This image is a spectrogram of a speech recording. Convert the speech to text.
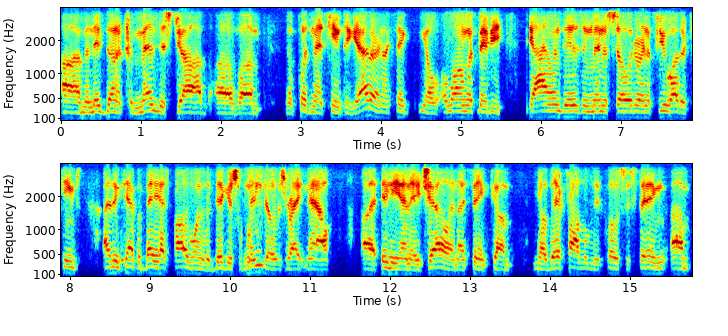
Um, and they've done a tremendous job of, um, you know, putting that team together. And I think, you know, along with maybe the Islanders in Minnesota and a few other teams, I think Tampa Bay has probably one of the biggest windows right now uh, in the NHL. And I think, um, you know, they're probably the closest thing um,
